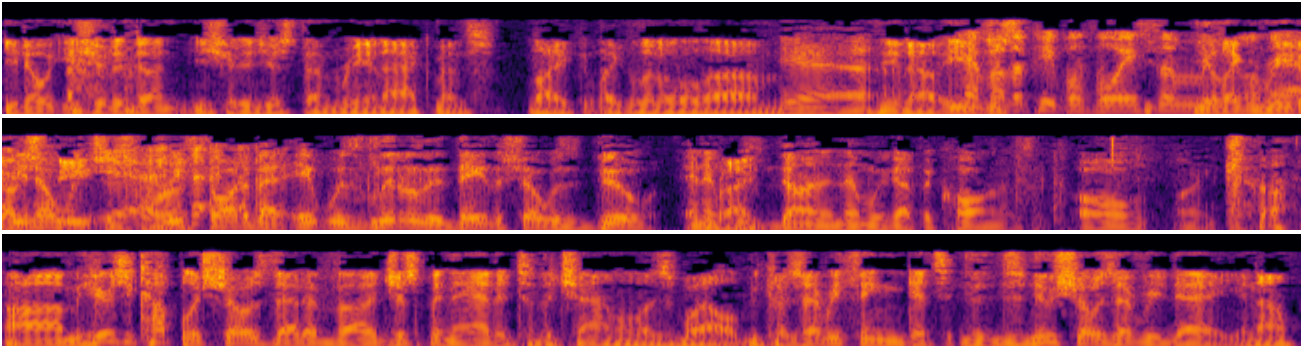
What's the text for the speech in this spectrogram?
You know what you should have done? You should have just done reenactments, like like little, um, Yeah. you know, you Have just, other people voice them. you like read that. our you know, we, speeches Yeah. for we thought about it. It was literally the day the show was due, and it was done, and then we got the call, and I was like, oh, my God. Um, here's a couple of shows that have uh, just been added to the channel as well, because everything gets, there's new shows every day, you know.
